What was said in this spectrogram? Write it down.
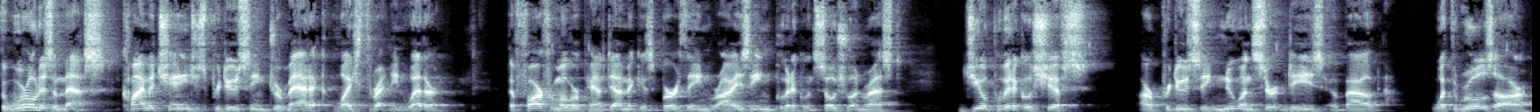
The world is a mess. Climate change is producing dramatic, life threatening weather. The far from over pandemic is birthing rising political and social unrest. Geopolitical shifts are producing new uncertainties about what the rules are,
